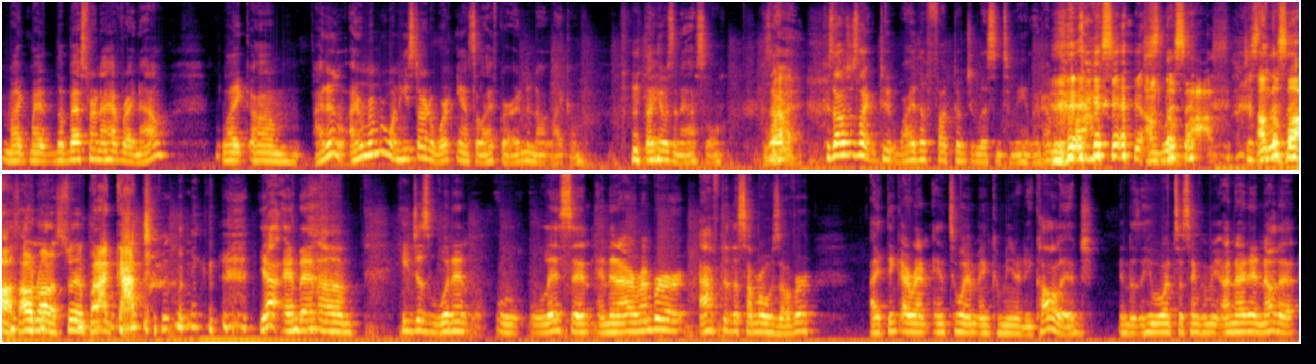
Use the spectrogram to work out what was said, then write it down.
like my the best friend i have right now like um i didn't i remember when he started working as a lifeguard i did not like him i thought he was an asshole Why? because I, was just like dude why the fuck don't you listen to me like i'm the boss I'm the boss. Just I'm listen. the boss. I don't know how to swim, but I got you. yeah and then um he just wouldn't l- listen and then i remember after the summer was over i think i ran into him in community college and he went to the same community and i didn't know that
